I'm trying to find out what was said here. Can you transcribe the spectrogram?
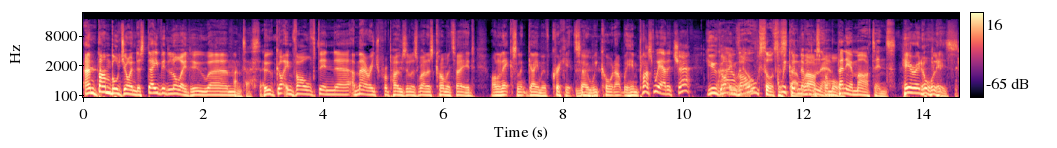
and Bumble joined us. David Lloyd, who um, Fantastic. who got involved in uh, a marriage proposal as well as commentated on an excellent game of cricket. So we caught up with him. Plus, we had a chat. You got. Oh, involved. All sorts of we stuff. couldn't have asked for more. Plenty of Martins. Here it all is.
